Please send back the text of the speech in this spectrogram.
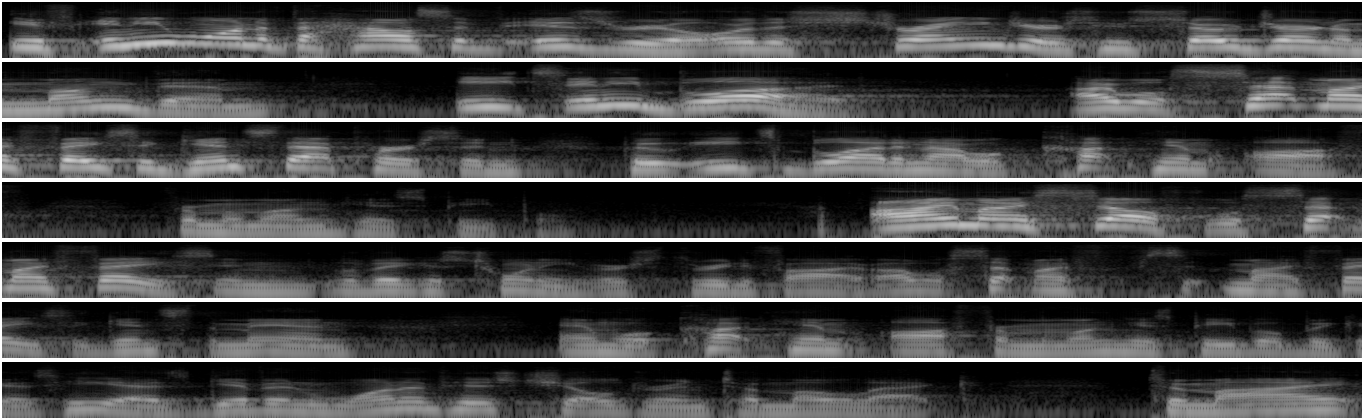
If any one of the house of Israel or the strangers who sojourn among them eats any blood, I will set my face against that person who eats blood, and I will cut him off from among his people. I myself will set my face, in Leviticus 20, verse 3 to 5, I will set my, my face against the man and will cut him off from among his people because he has given one of his children to Molech to, my,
